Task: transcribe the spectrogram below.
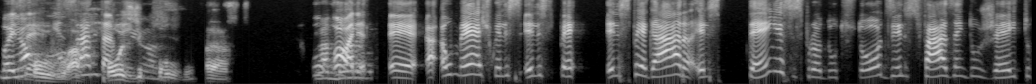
Pois é, polvo, exatamente. Arroz de polvo. É. O, olha, é, o México, eles, eles, eles pegaram, eles têm esses produtos todos e eles fazem do jeito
